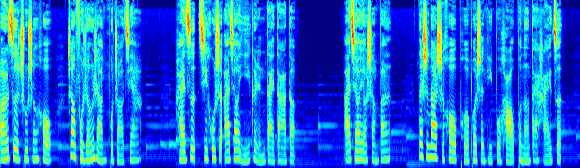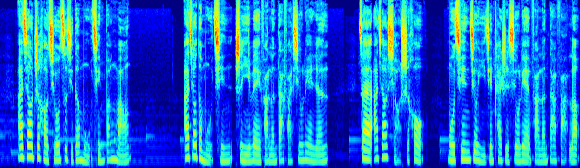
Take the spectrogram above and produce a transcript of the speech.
儿子出生后，丈夫仍然不着家，孩子几乎是阿娇一个人带大的。阿娇要上班，但是那时候婆婆身体不好，不能带孩子，阿娇只好求自己的母亲帮忙。阿娇的母亲是一位法轮大法修炼人，在阿娇小时候，母亲就已经开始修炼法轮大法了。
